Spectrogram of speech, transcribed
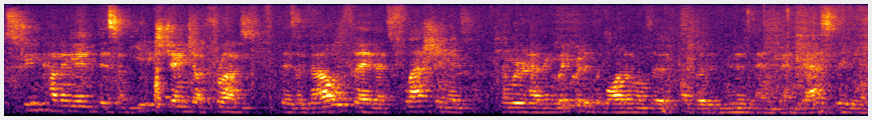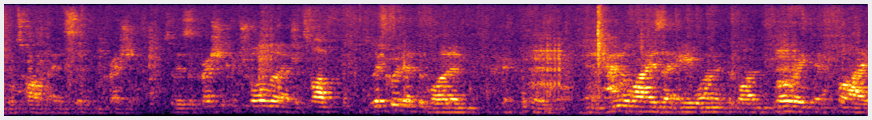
stream coming in. There's some heat exchange up front. There's a valve there that's flashing it, and we're having liquid at the bottom of the of the unit and, and gas leaving at the top at a certain pressure. So there's a pressure controller at the top, liquid at the bottom, an analyzer A1 at the bottom, flow rate F5.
